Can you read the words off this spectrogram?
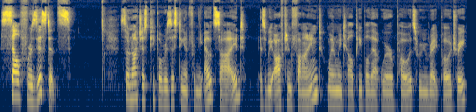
self resistance. So, not just people resisting it from the outside, as we often find when we tell people that we're poets, we write poetry,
